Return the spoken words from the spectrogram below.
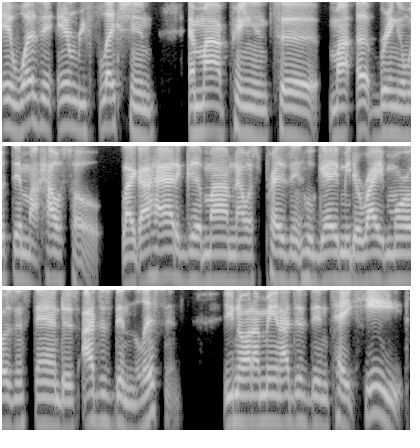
It wasn't in reflection in my opinion, to my upbringing within my household. Like I had a good mom that was present who gave me the right morals and standards. I just didn't listen. You know what I mean? I just didn't take heed.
